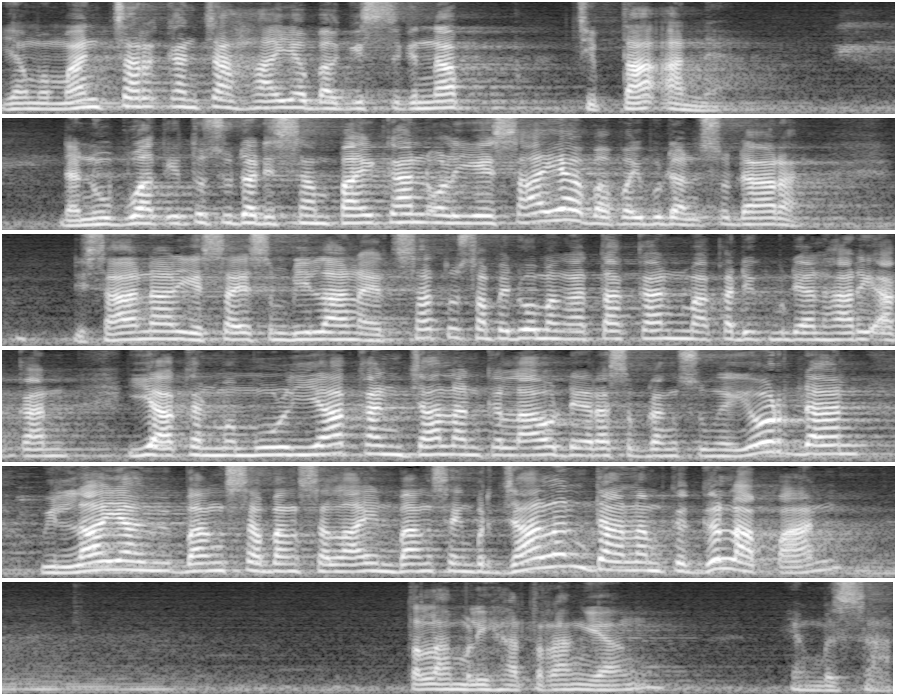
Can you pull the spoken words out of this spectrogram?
yang memancarkan cahaya bagi segenap ciptaannya. Dan nubuat itu sudah disampaikan oleh Yesaya Bapak Ibu dan Saudara. Di sana Yesaya 9 ayat 1 sampai 2 mengatakan maka di kemudian hari akan ia akan memuliakan jalan ke laut daerah seberang sungai Yordan wilayah bangsa-bangsa lain bangsa yang berjalan dalam kegelapan telah melihat terang yang yang besar.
